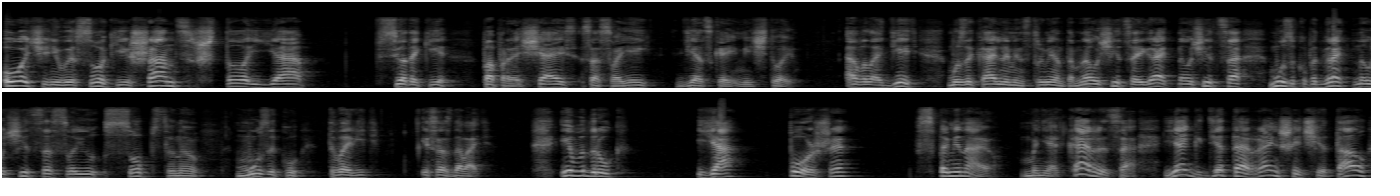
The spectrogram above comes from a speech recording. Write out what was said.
очень высокий шанс, что я все-таки попрощаюсь со своей детской мечтой овладеть музыкальным инструментом, научиться играть, научиться музыку подбирать, научиться свою собственную музыку творить и создавать. И вдруг я позже вспоминаю, мне кажется, я где-то раньше читал,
